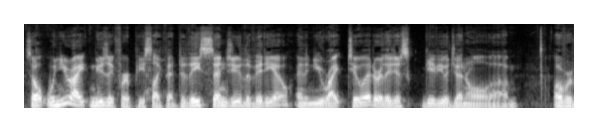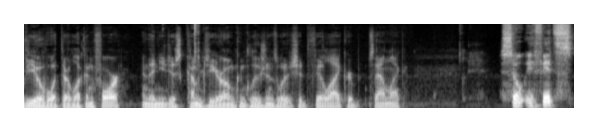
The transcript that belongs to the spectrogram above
So when you write music for a piece like that, do they send you the video and then you write to it, or they just give you a general um, overview of what they're looking for? and then you just come to your own conclusions what it should feel like or sound like? So if it's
